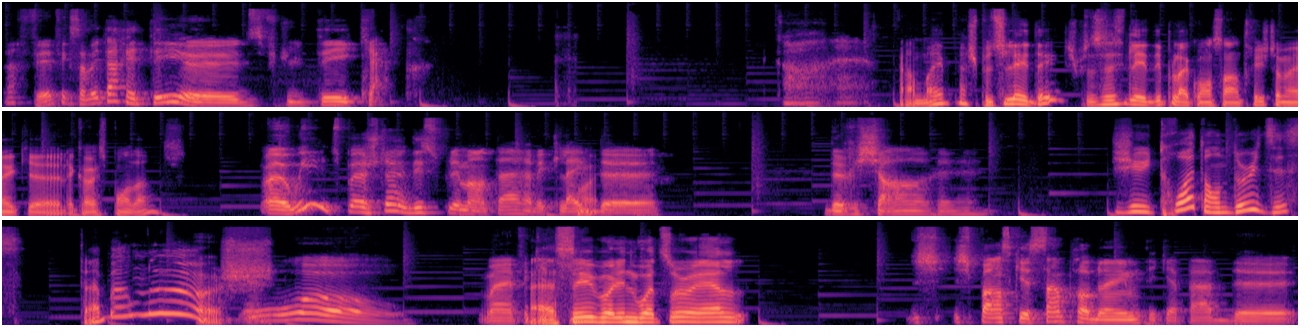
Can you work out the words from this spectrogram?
Parfait. Fait que ça va être arrêté euh, difficulté 4. Quand même. hein. Je peux-tu l'aider? Je peux essayer de l'aider pour la concentrer justement avec euh, la correspondance? Euh, oui, tu peux ajouter un dé supplémentaire avec l'aide Ouais. de... de Richard. euh. J'ai eu 3, dont 2 10. Tabarnouche! Wow! Ouais, fait que Assez volé une voiture, elle. je je pense que sans problème, tu es capable de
